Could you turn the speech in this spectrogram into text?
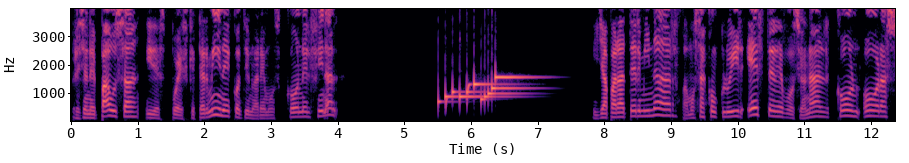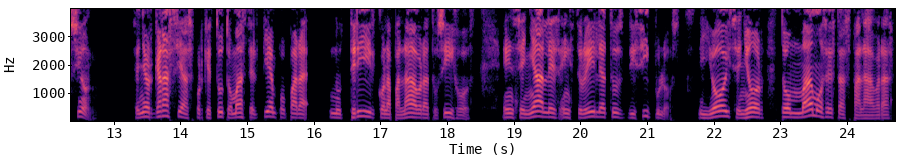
Presione pausa y después que termine continuaremos con el final. Y ya para terminar, vamos a concluir este devocional con oración. Señor, gracias porque tú tomaste el tiempo para nutrir con la palabra a tus hijos, enseñarles e instruirle a tus discípulos. Y hoy, Señor, tomamos estas palabras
